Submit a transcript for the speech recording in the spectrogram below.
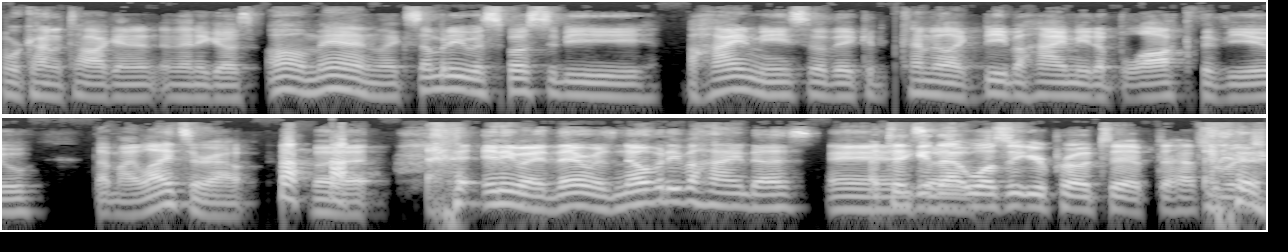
we're kind of talking. And then he goes, Oh man, like somebody was supposed to be behind me so they could kind of like be behind me to block the view that my lights are out. But anyway, there was nobody behind us. And I take it that wasn't your pro tip to have somebody.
